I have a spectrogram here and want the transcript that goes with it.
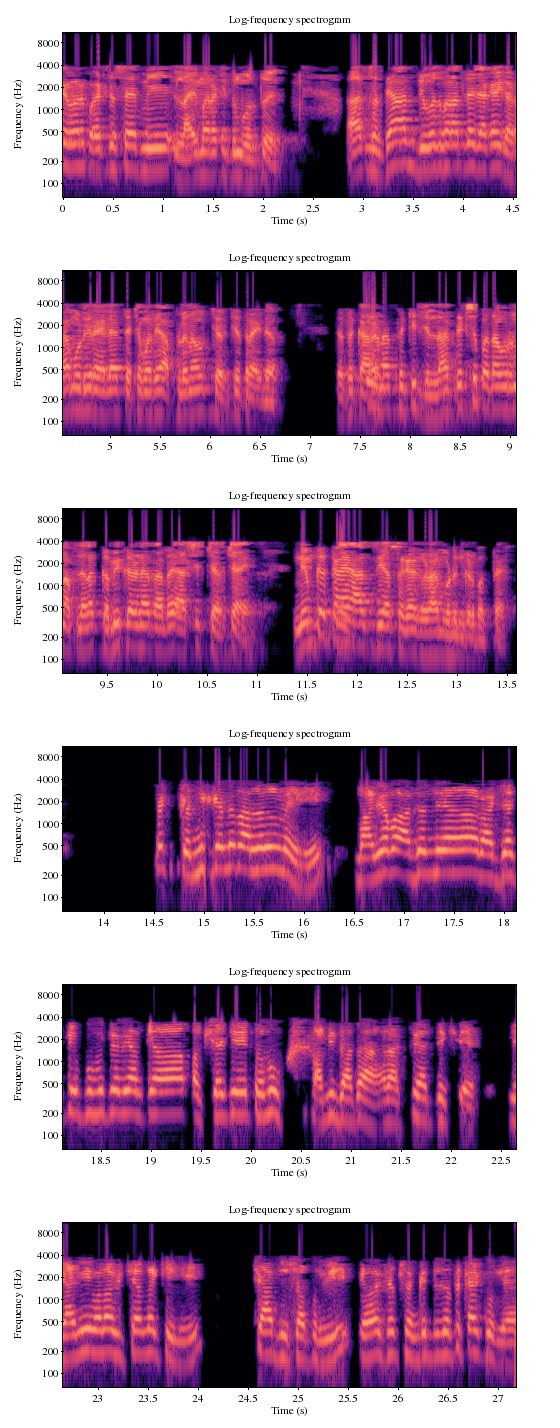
एव्हार पाटील साहेब मी लाईव्ह मराठीतून बोलतोय. आज सध्या आज दिवसभरातल्या ज्या काही घडामोडी राहिल्या त्याच्यामध्ये आपलं नाव चर्चेत राहिलं. त्याचं कारण असं की जिल्हाध्यक्ष पदावरून आपल्याला कमी करण्यात आलंय अशी चर्चा आहे. नेमकं काय आज या सगळ्या घडामोडींकडे बघताय? कमी करण्यात आलेलं नाही. माझ्या आदरणीय राज्याचे उपमुख्यमंत्री आमच्या पक्षाचे प्रमुख दादा राष्ट्रीय अध्यक्ष यांनी मला विचारणा केली. चार दिवसापूर्वी तेव्हा साहेब तर काय करूया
